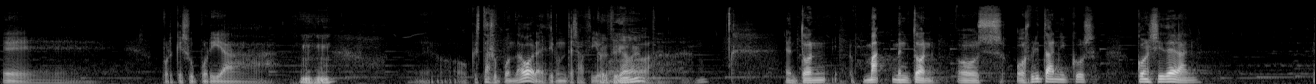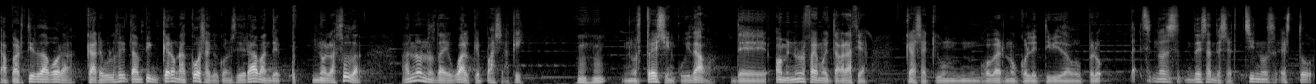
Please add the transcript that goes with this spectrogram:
eh, porque suporía uh eh, -huh. o que está supondo agora, é dicir, un desafío. ¿no? Entón, ma, entón os, os británicos consideran a partir de agora que a Revolución de Tampín, que era unha cosa que consideraban de "Pff, non la suda, a non nos dá igual que pase aquí. Ujú. Nos trae sin cuidado. De, home, non nos fai moita gracia que haxe aquí un goberno colectividade, pero non deixan de ser chinos, isto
